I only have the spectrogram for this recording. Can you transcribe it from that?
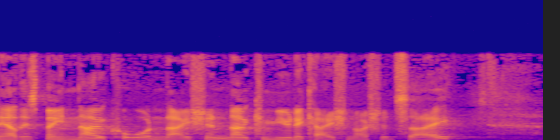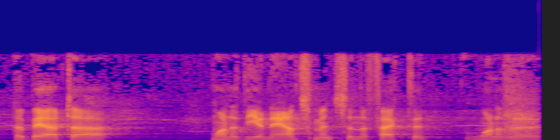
Now, there's been no coordination, no communication, I should say, about uh, one of the announcements and the fact that one of the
